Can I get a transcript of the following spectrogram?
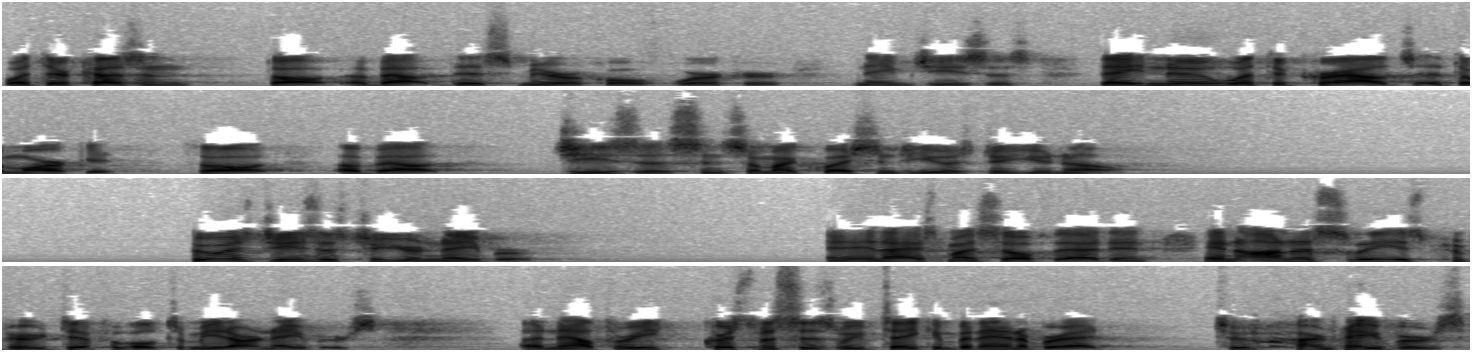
what their cousin thought about this miracle worker named Jesus. They knew what the crowds at the market thought about Jesus. And so, my question to you is do you know? Who is Jesus to your neighbor? And I ask myself that. And, and honestly, it's been very difficult to meet our neighbors. Uh, now, three Christmases, we've taken banana bread to our neighbors,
